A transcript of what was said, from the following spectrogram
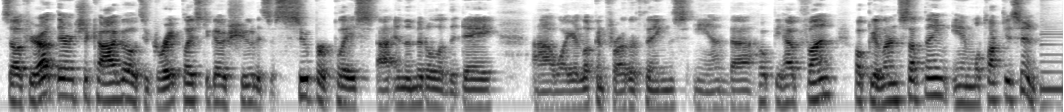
So if you're out there in Chicago, it's a great place to go shoot. It's a super place in the middle of the day uh, while you're looking for other things. And uh, hope you have fun. Hope you learned something, and we'll talk to you soon.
